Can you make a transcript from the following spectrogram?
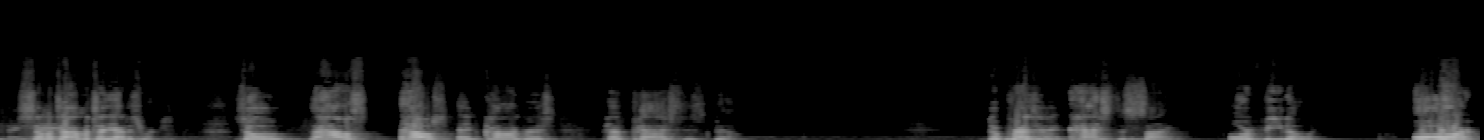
Okay? Summertime, I'm gonna tell you how this works. So the House, House and Congress have passed this bill. The president has to sign it or veto it, or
